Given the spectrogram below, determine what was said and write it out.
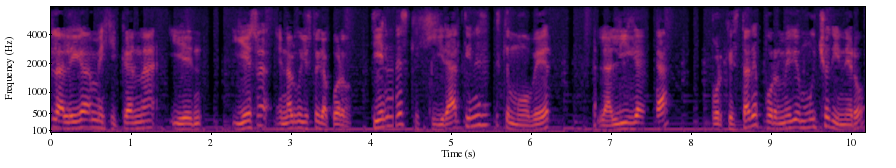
la Liga Mexicana y en, y eso en algo yo estoy de acuerdo. Tienes que girar, tienes que mover la liga porque está de por medio mucho dinero,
